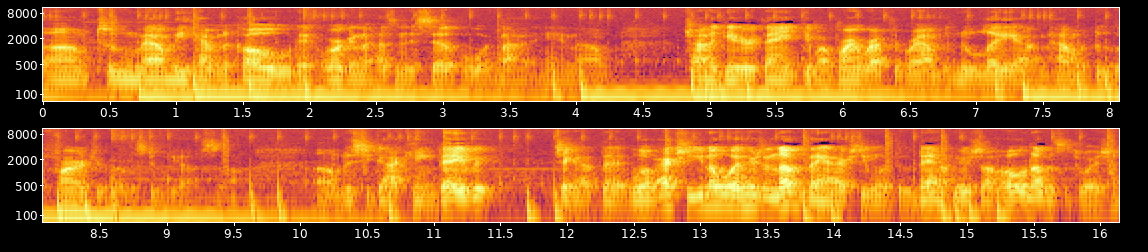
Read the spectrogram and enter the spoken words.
Um, to now me having a code and organizing this setup or whatnot, and um, trying to get everything, get my brain wrapped around the new layout and how I'm gonna do the furniture of the studio. So um, this your guy King David. Check out that. Well, actually, you know what? Here's another thing I actually went through. Damn, here's a whole other situation.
